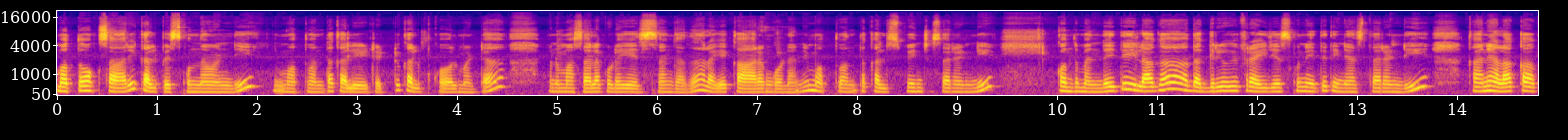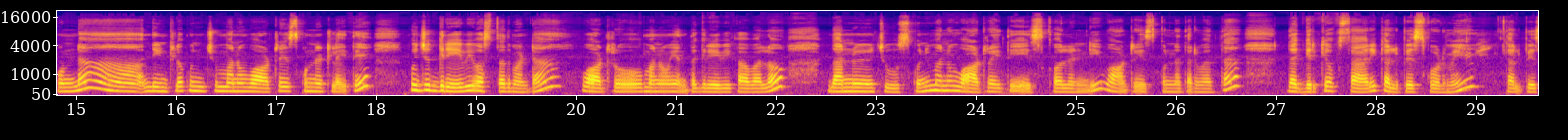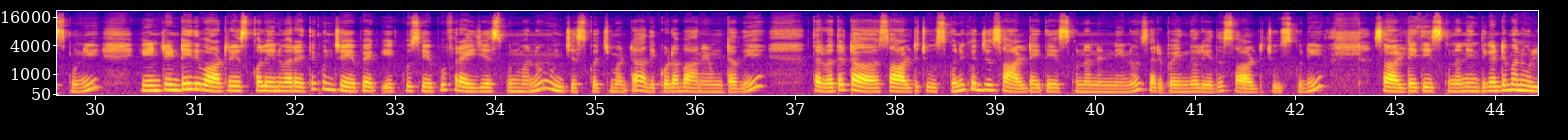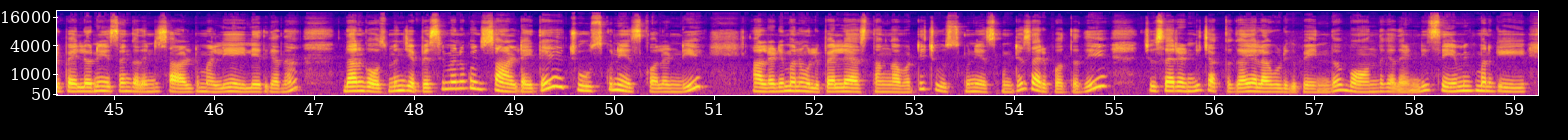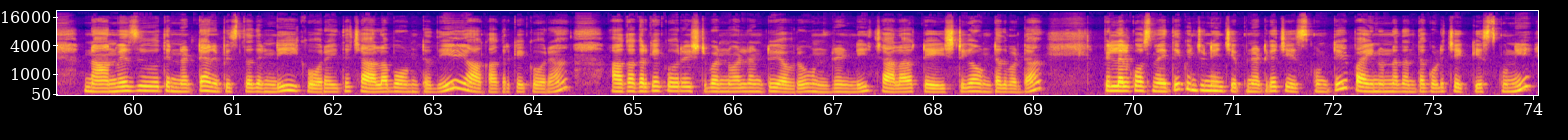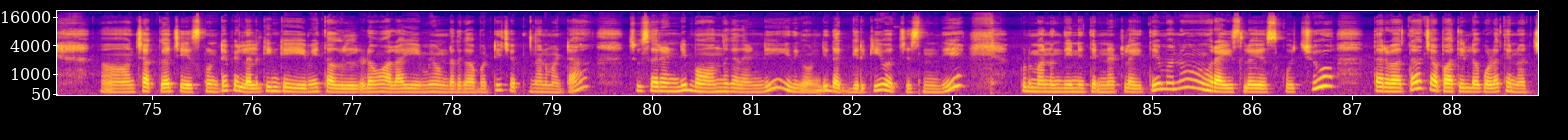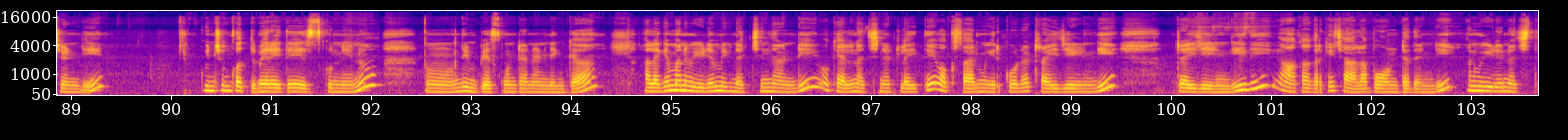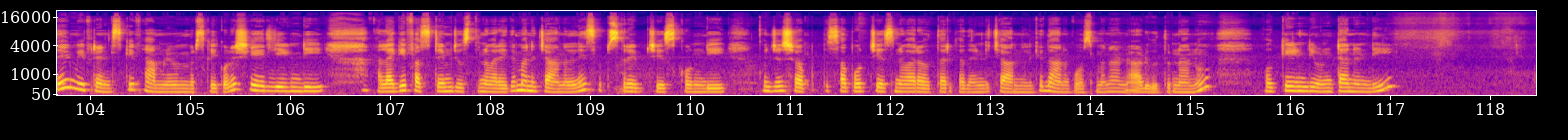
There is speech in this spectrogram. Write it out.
మొత్తం ఒకసారి కలిపేసుకుందామండి. మొత్తం అంతా కలిగేటట్టు కలుపుకోవాలన్నమాట. మనం మసాలా కూడా వేస్తాం కదా అలాగే కారం కూడా మొత్తం అంతా కలిసి పెంచుసారండి కొంతమంది అయితే ఇలాగా దగ్గరికి ఫ్రై చేసుకుని అయితే తినేస్తారండి. కానీ అలా కాకుండా దీంట్లో కొంచెం మనం వాటర్ వేసుకున్నట్లయితే కొంచెం గ్రేవీ వస్తుంది వాటర్ మనం ఎంత గ్రేవీ కావాలో దాన్ని చూసుకుని మనం వాటర్ అయితే వేసుకోవాలండి. వాటర్ వేసుకున్న తర్వాత దగ్గరికి ఒకసారి కలిపేసుకోవడమే. కలిపేసుకుని ఏంటంటే ఇది వాటర్ వేసుకోలేని వారు అయితే కొంచెం ఎక్కువసేపు ఫ్రై చేసుకుని మనం ఉంచేసుకోవచ్చమాట అది కూడా బాగానే ఉంటుంది. తర్వాత టా సాల్ట్ చూసుకొని కొంచెం సాల్ట్ అయితే వేసుకున్నానండి నేను. సరిపోయిందో లేదో సాల్ట్ చూసుకుని సాల్ట్ అయితే వేసుకున్నాను. ఎందుకంటే మనం ఉల్లిపాయల్లోనే వేసాం కదండి సాల్ట్ మళ్ళీ వేయలేదు కదా. దానికోసమని చెప్పేసి మనం కొంచెం సాల్ట్ అయితే చూసుకుని వేసుకోవాలండి. ఆల్రెడీ మనం ఉల్లిపాయలు వేస్తాం కాబట్టి చూసుకుని వేసుకుంటే సరిపోతుంది. చూసారండి చక్కగా ఎలా ఉడికిపోయిందో. బాగుంది కదండి. సేమ్ మనకి నాన్ వెజ్ తిన్నట్టే అనిపిస్తుందండి. ఈ కూర అయితే చాలా బాగుంటుంది ఆ కాకరకాయ కూర. ఆ కాకరకాయ కూర ఇష్టపడిన వాళ్ళు అంటూ ఎవరో ఉండరండి. చాలా టేస్ట్గా ఉంటుంది అన్నమాట పిల్లల కోసం అయితే కొంచెం నేను చెప్పినట్టుగా చేసుకుంటే పైన ఉన్నదంతా కూడా చెక్కేసుకుని చక్కగా చేసుకుంటే పిల్లలకి ఇంకా ఏమీ తగలడం అలా ఏమీ ఉండదు కాబట్టి చెప్తుందనమాట చూసారండి? బాగుంది కదండి? ఇదిగోండి దగ్గరికి వచ్చేసింది. ఇప్పుడు మనం దీన్ని తిన్నట్లయితే మనం రైస్లో వేసుకోవచ్చు. తర్వాత చపాతీల్లో కూడా తినొచ్చండి. కొంచెం కొత్తిమీర అయితే వేసుకుని నేను దింపేసుకుంటానండి ఇంకా. అలాగే మన వీడియో మీకు నచ్చిందా అండి? ఒకవేళ నచ్చినట్లయితే ఒకసారి మీరు కూడా ట్రై చేయండి. ట్రై చేయండి. ఇది కాకరకాయ చాలా బాగుంటుందండి. మన వీడియో నచ్చితే మీ ఫ్రెండ్స్కి ఫ్యామిలీ మెంబర్స్కి కూడా షేర్ చేయండి. అలాగే ఫస్ట్ టైం చూస్తున్న వారైతే మన ఛానల్ని సబ్స్క్రైబ్ చేసుకోండి. కొంచెం సపోర్ట్ చేసిన వారు అవుతారు కదండి ఛానల్కి. దానికోసమని అడుగుతున్నాను. ఓకే అండి. ఉంటానండి.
